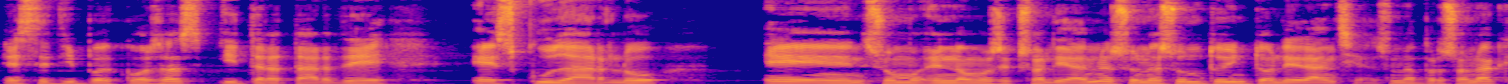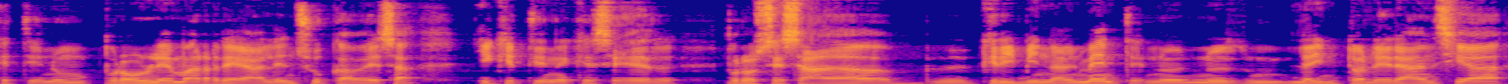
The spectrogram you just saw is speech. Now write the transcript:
este tipo de cosas y tratar de escudarlo en, en, la homosexualidad no es un asunto de intolerancia, es una persona que tiene un problema real en su cabeza y que tiene que ser procesada eh, criminalmente. No, la intolerancia,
